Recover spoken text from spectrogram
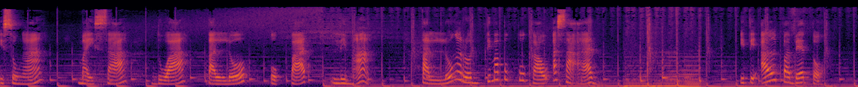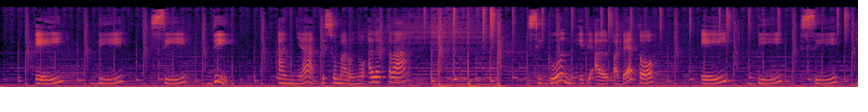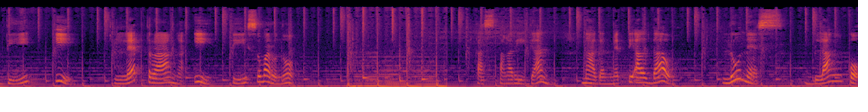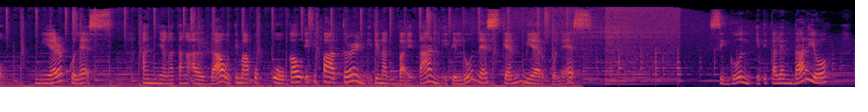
Isu nga maysa, dua, talo, upat, lima. Talo nga rod ti mapukpukaw asaad. Iti alpabeto A, B, C, D. Anya ti sumaruno a letra? Sigun iti alpabeto A, B, C, D, E. Letra nga E ti sumaruno. Kas pangarigan, naganmet ti aldaw. Lunes, blanco, Miyerkules. Anya nga tanga aldaw ti mapukpukaw iti pattern iti nagbaetan iti lunes ken miyerkules. Sigun iti kalendaryo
